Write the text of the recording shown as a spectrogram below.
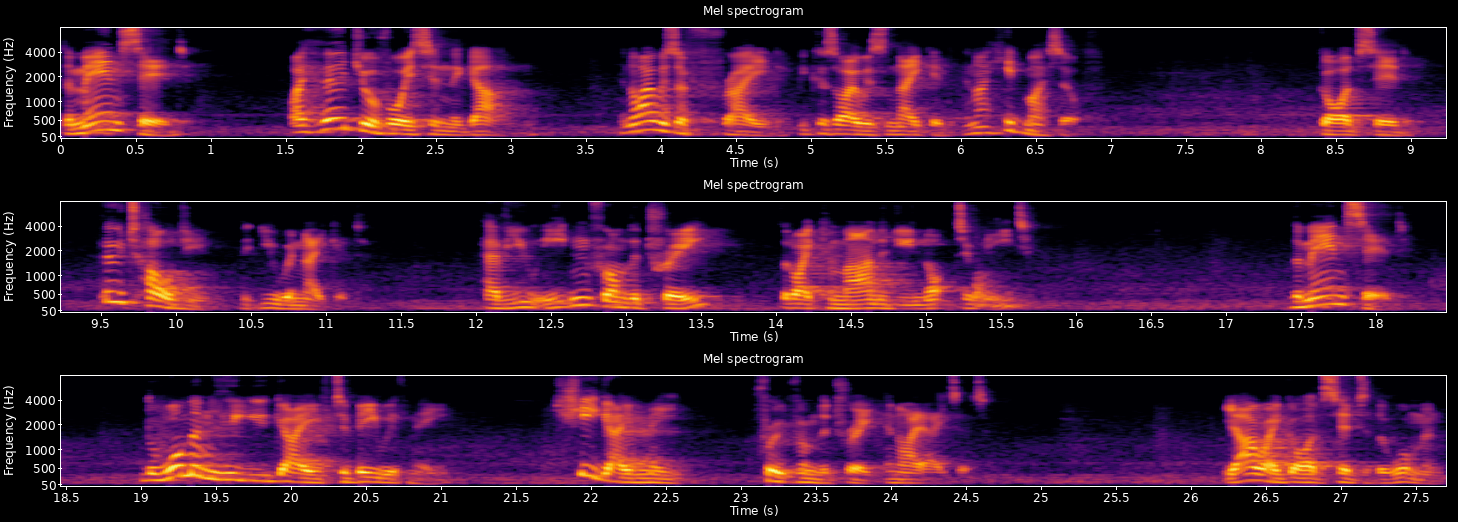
The man said, I heard your voice in the garden, and I was afraid because I was naked, and I hid myself. God said, Who told you that you were naked? Have you eaten from the tree that I commanded you not to eat? The man said, The woman who you gave to be with me, she gave me fruit from the tree, and I ate it. Yahweh God said to the woman,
